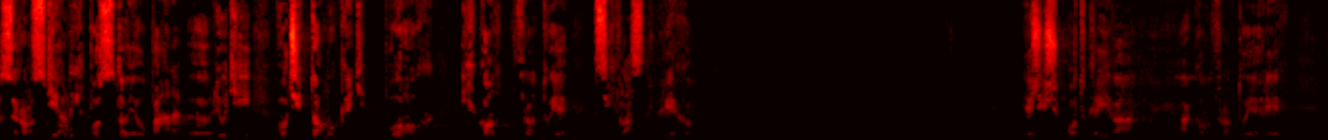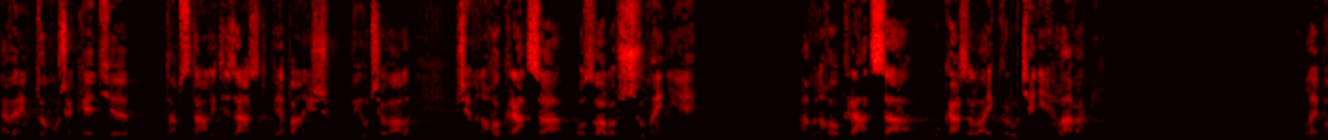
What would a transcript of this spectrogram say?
z rozdielných postojov pána, e, ľudí voči tomu, keď Boh ich konfrontuje s ich vlastným hriechom. Ježiš odkrýva a konfrontuje hriech. Ja verím tomu, že keď e, tam stáli tie zástupy a pán Ježiš vyučoval, že mnohokrát sa ozvalo šumenie a mnohokrát sa ukázalo aj krútenie hlavami. Lebo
